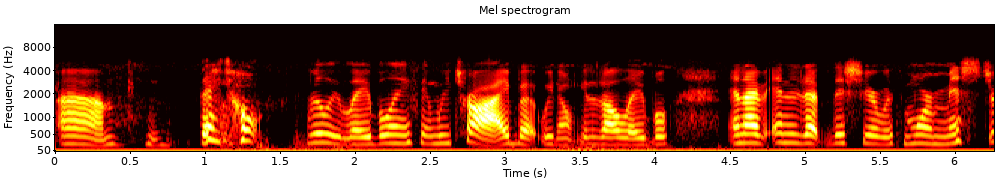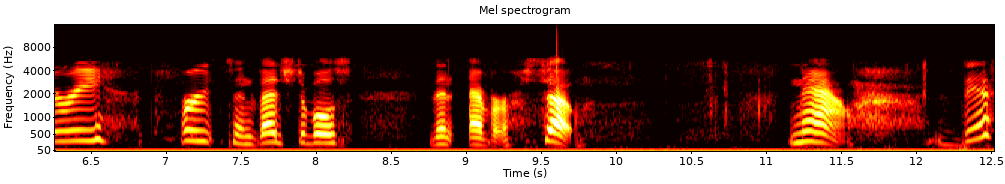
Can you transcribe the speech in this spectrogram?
Um, they don't really label anything. We try, but we don't get it all labeled. And I've ended up this year with more mystery fruits and vegetables than ever. So, now, this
